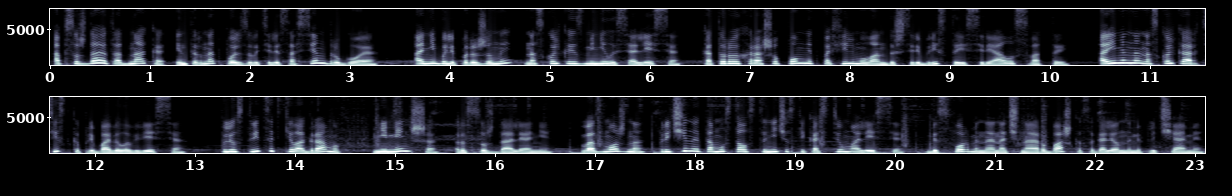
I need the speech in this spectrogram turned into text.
Обсуждают, однако, интернет-пользователи совсем другое. Они были поражены, насколько изменилась Олеся, которую хорошо помнят по фильму «Ландыш серебристый» и сериалу «Сваты». А именно, насколько артистка прибавила в весе. Плюс 30 килограммов, не меньше, рассуждали они. Возможно, причиной тому стал сценический костюм Олеси, бесформенная ночная рубашка с оголенными плечами,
